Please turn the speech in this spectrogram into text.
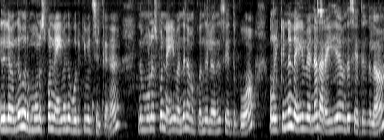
இதில் வந்து ஒரு மூணு ஸ்பூன் நெய் வந்து உருக்கி வச்சுருக்கேன். இந்த மூணு ஸ்பூன் நெய் வந்து நமக்கு வந்து இதில் வந்து சேர்த்துப்போம். உங்களுக்கு இன்னும் நெய் வேணால் நிறைய வந்து சேர்த்துக்கலாம்.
